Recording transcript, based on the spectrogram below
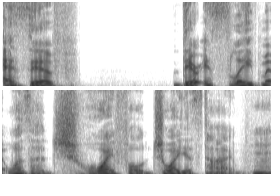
As if their enslavement was a joyful, joyous time. Hmm.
